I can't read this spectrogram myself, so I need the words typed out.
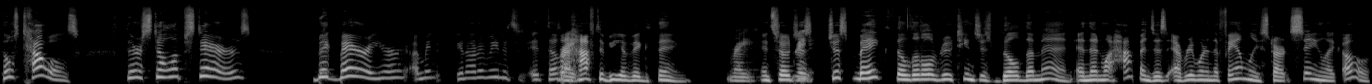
those towels, they're still upstairs. Big barrier. I mean, you know what I mean? It's it doesn't Right. have to be a big thing. Right. And so just just make the little routines, just build them in. And then what happens is everyone in the family starts seeing like, oh,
